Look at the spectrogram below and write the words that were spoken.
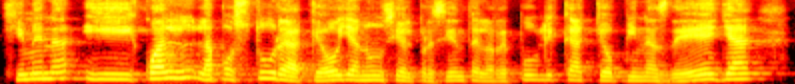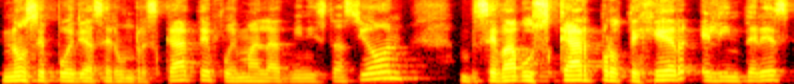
Jimena, ¿y cuál la postura que hoy anuncia el presidente de la República? ¿Qué opinas de ella? ¿No se puede hacer un rescate? ¿Fue mala administración? ¿Se va a buscar proteger el interés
